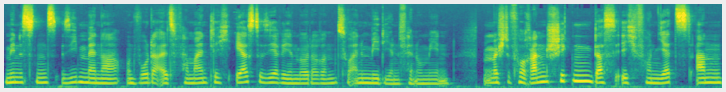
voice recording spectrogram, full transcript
mindestens sieben Männer und wurde als vermeintlich erste Serienmörderin zu einem Medienphänomen möchte voranschicken, dass ich von jetzt an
